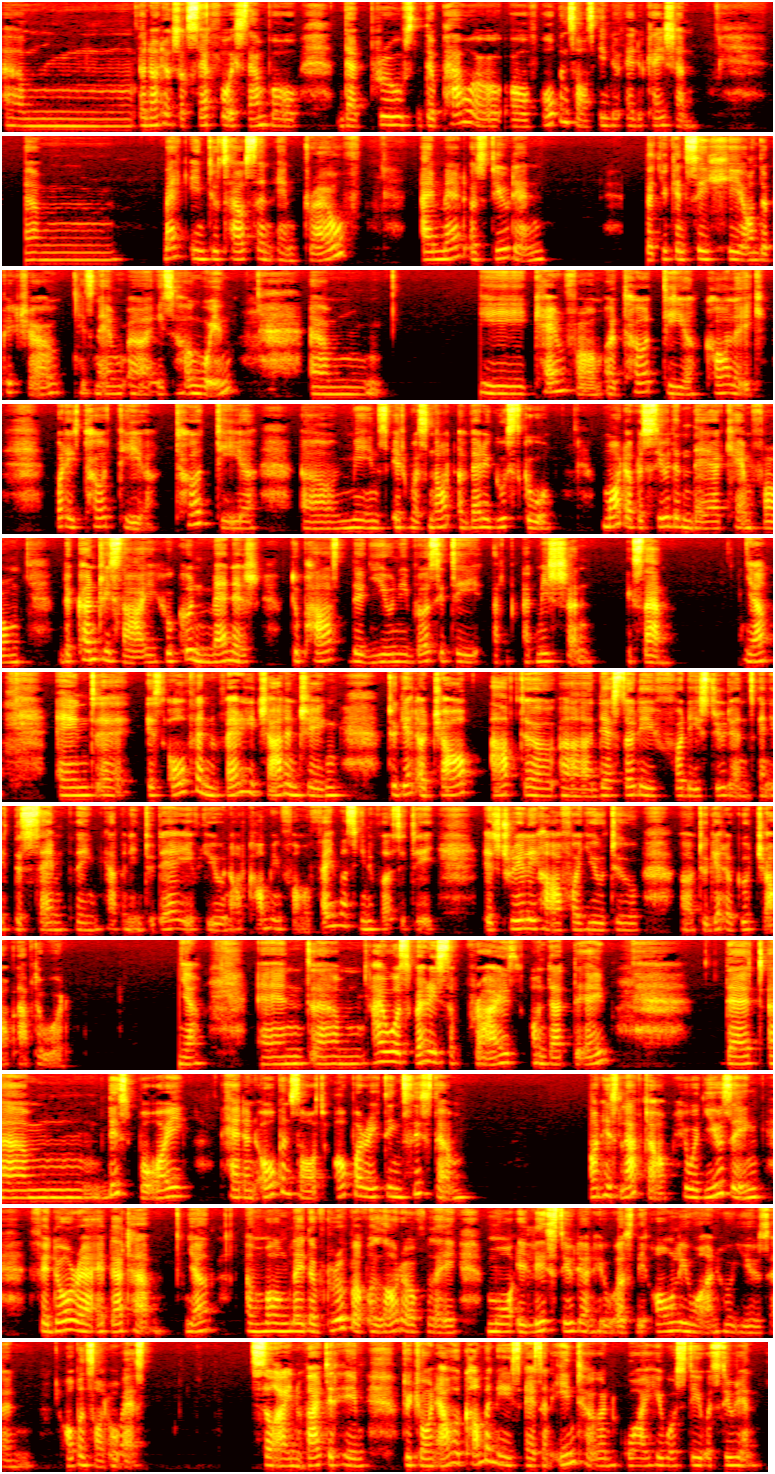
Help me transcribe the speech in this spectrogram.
um, another successful example that proves the power of open source in the education. Um, back in 2012, I met a student that you can see here on the picture. His name uh, is Heng Nguyen. Um, he came from a third tier college. What is third tier? Third tier uh, means it was not a very good school. Most of the students there came from the countryside who couldn't manage to pass the university ad admission exam. Yeah, and uh, it's often very challenging to get a job after uh, their study for these students. And it's the same thing happening today. If you're not coming from a famous university, it's really hard for you to uh, to get a good job afterward. Yeah, and um, I was very surprised on that day that um, this boy had an open source operating system on his laptop. He was using Fedora at that time. Yeah, among like the group of a lot of like more elite students, he was the only one who used an open source OS. So I invited him to join our companies as an intern while he was still a student.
